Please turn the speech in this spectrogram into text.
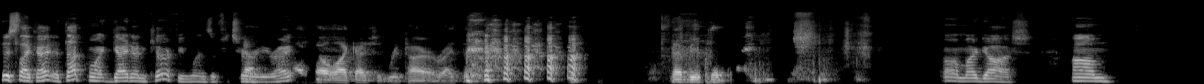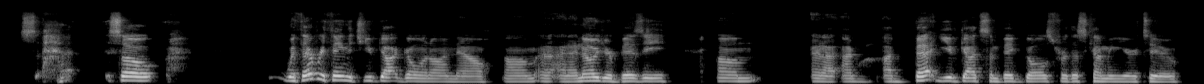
it's like I, at that point, guy doesn't care if he wins a futurity, yeah, right? I felt like I should retire right there. That'd be a good. Oh my gosh. Um, so, so, with everything that you've got going on now, um, and, and I know you're busy, um, and I, I, I bet you've got some big goals for this coming year too.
